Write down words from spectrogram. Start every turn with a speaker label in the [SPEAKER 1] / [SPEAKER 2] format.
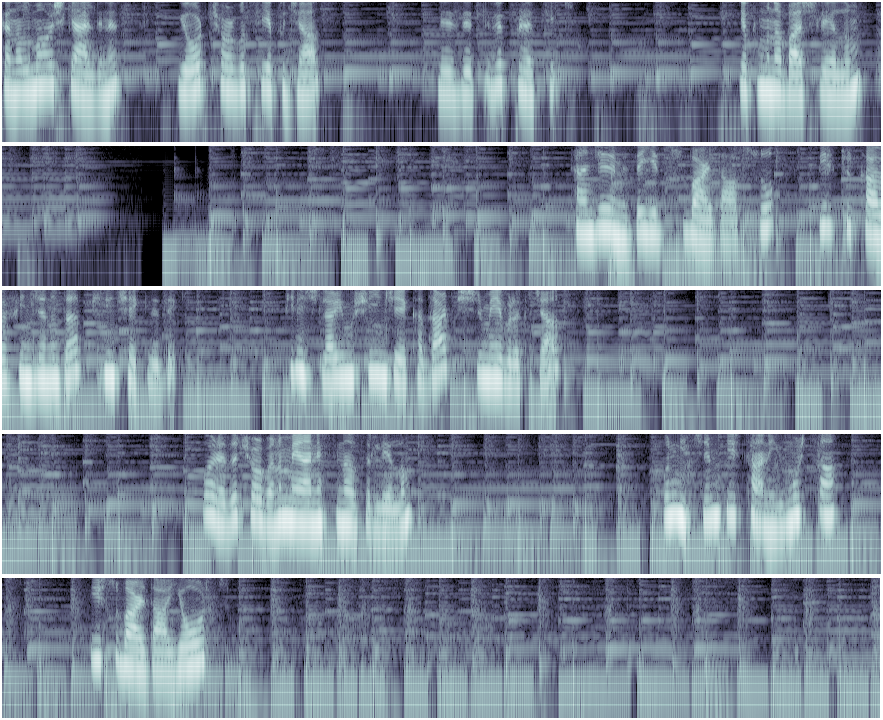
[SPEAKER 1] Kanalıma hoş geldiniz. Yoğurt çorbası yapacağız. Lezzetli ve pratik. Yapımına başlayalım. Tenceremize 7 su bardağı su, 1 Türk kahve fincanı da pirinç ekledik. Pirinçler yumuşayıncaya kadar pişirmeye bırakacağız. Bu arada çorbanın meyanesini hazırlayalım. Bunun için bir tane yumurta, bir su bardağı yoğurt,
